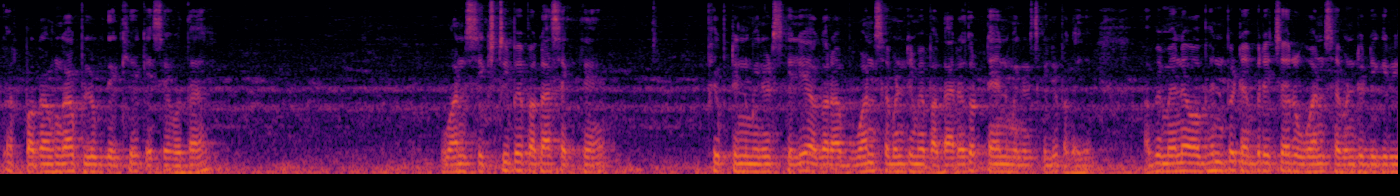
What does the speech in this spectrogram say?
और पकाऊँगा, आप लोग देखिए कैसे होता है। 160 पे पका सकते हैं। फिफ्टीन मिनट्स के लिए, अगर आप वन सेवेंटी में पका रहे हो तो टेन मिनट्स के लिए पकाइए। अभी मैंने ओवन पे टेम्परेचर वन सेवेंटी डिग्री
